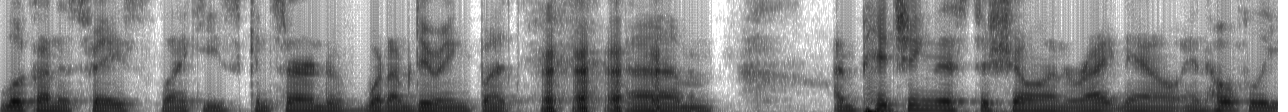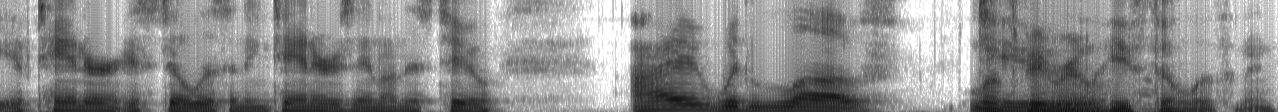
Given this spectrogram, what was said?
look on his face like he's concerned of what I'm doing, but um, I'm pitching this to Shawn right now, and hopefully, if Tanner is still listening, Tanner is in on this too. I would love. let's to- be real. He's still listening.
